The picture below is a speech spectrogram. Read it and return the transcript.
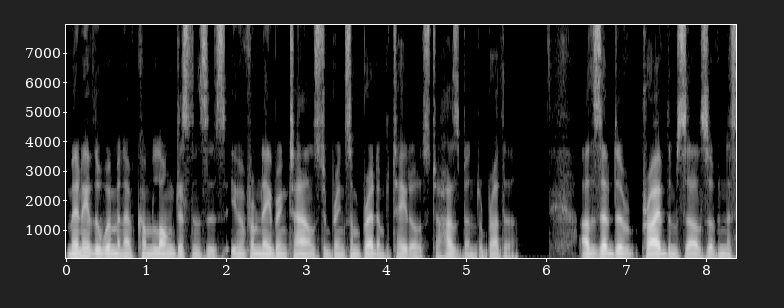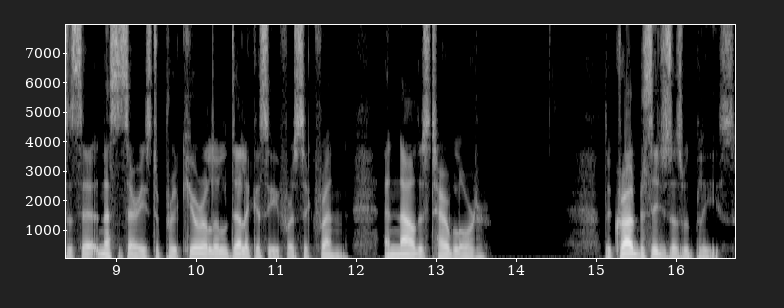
Many of the women have come long distances, even from neighboring towns, to bring some bread and potatoes to husband or brother. Others have deprived themselves of necessa necessaries to procure a little delicacy for a sick friend. And now this terrible order? The crowd besieges us with pleas.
